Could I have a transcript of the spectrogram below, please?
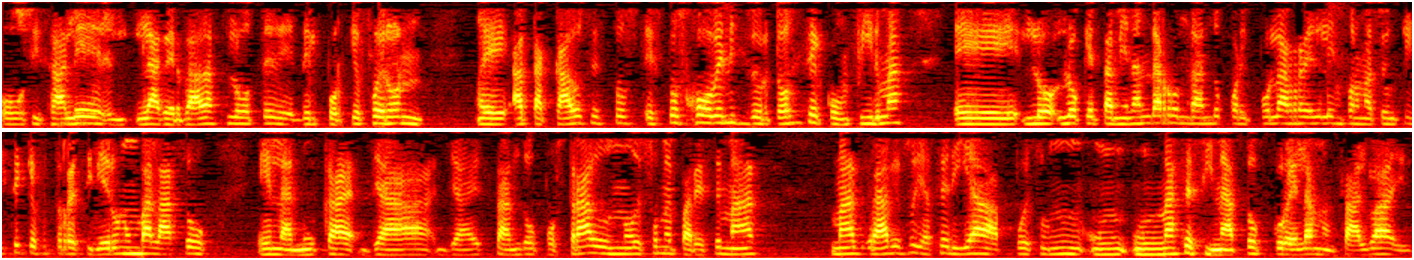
o si sale la verdad a flote del por qué fueron eh, atacados estos, estos jóvenes y sobre todo si se confirma eh, lo, lo que también anda rondando por ahí por la red de la información que dice que recibieron un balazo en la nuca ya, ya estando postrados, ¿no? Eso me parece más más grave, eso ya sería pues un, un, asesinato cruel a mansalva y,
